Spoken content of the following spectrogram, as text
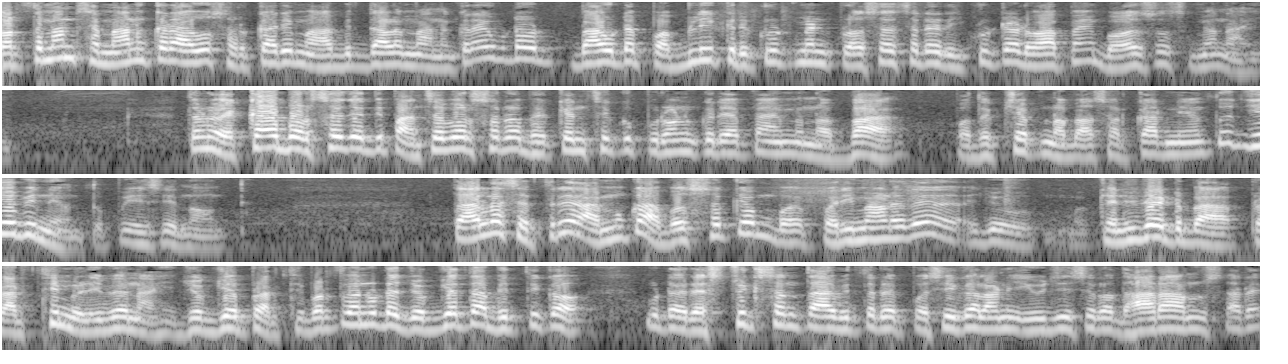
ବର୍ତ୍ତମାନ ସେମାନଙ୍କର ଆଉ ସରକାରୀ ମହାବିଦ୍ୟାଳୟମାନଙ୍କରେ ଗୋଟେ ବା ଗୋଟେ ପବ୍ଲିକ୍ ରିକ୍ରୁଟମେଣ୍ଟ ପ୍ରୋସେସରେ ରିକ୍ରୁଟେଡ୍ ହେବା ପାଇଁ ବୟସ ସୀମା ନାହିଁ ତେଣୁ ଏକା ବର୍ଷ ଯଦି ପାଞ୍ଚ ବର୍ଷର ଭ୍ୟାକେନ୍ସିକୁ ପୂରଣ କରିବା ପାଇଁ ଆମେ ନେବା ପଦକ୍ଷେପ ନେବା ସରକାର ନିଅନ୍ତୁ ଯିଏ ବି ନିଅନ୍ତୁ ପି ଏସ୍ ସି ନିଅନ୍ତୁ ତାହେଲେ ସେଥିରେ ଆମକୁ ଆବଶ୍ୟକ ପରିମାଣରେ ଯେଉଁ କ୍ୟାଣ୍ଡିଡେଟ୍ ବା ପ୍ରାର୍ଥୀ ମିଳିବେ ନାହିଁ ଯୋଗ୍ୟ ପ୍ରାର୍ଥୀ ବର୍ତ୍ତମାନ ଗୋଟେ ଯୋଗ୍ୟତା ଭିତ୍ତିକ ଗୋଟେ ରେଷ୍ଟ୍ରିକ୍ସନ୍ ତା ଭିତରେ ପଶିଗଲାଣି ୟୁଜିସିର ଧାରା ଅନୁସାରେ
